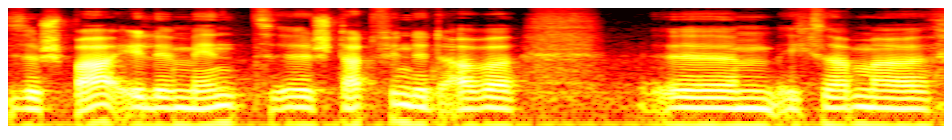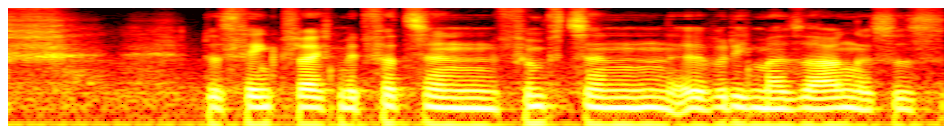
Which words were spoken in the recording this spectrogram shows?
dieses Sparelement äh, stattfindet. Aber ähm, ich sage mal, das fängt vielleicht mit 14, 15, äh, würde ich mal sagen, ist es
